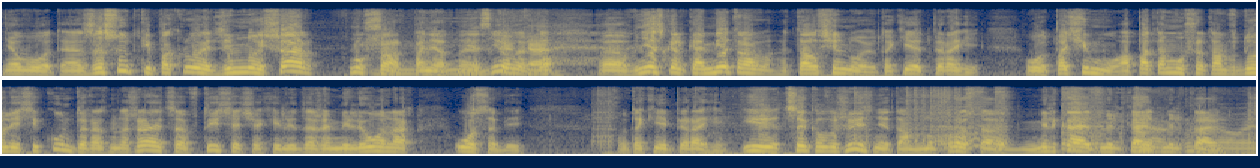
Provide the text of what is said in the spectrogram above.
вот, э, за сутки покроет земной шар, ну, шар, понятное несколько. дело, да, э, в несколько метров толщиной, вот такие вот пироги. Вот, почему? А потому что там в доли секунды размножается в тысячах или даже миллионах особей. Вот такие пироги. И цикл жизни там, ну, просто мелькают, мелькают, Так, мелькают. Давай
